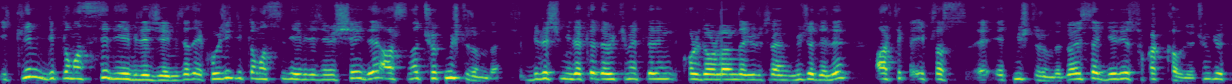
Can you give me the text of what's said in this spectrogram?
İklim diplomasisi diyebileceğimiz ya da ekolojik diplomasisi diyebileceğimiz şey de aslında çökmüş durumda. Birleşmiş Milletler'de hükümetlerin koridorlarında yürütülen mücadele artık iflas e, etmiş durumda. Dolayısıyla geriye sokak kalıyor. Çünkü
